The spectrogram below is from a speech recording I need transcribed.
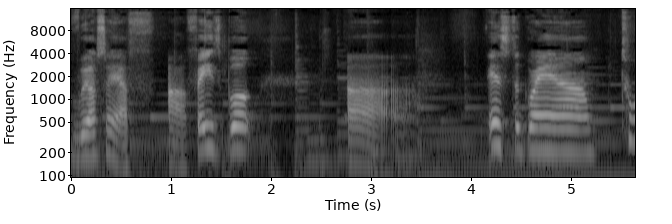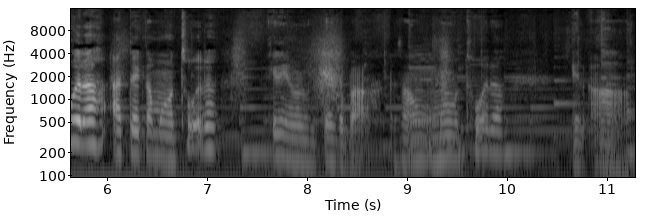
we also have uh, Facebook, uh, Instagram, Twitter. I think I'm on Twitter. Can't even think about I'm on Twitter, and um,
